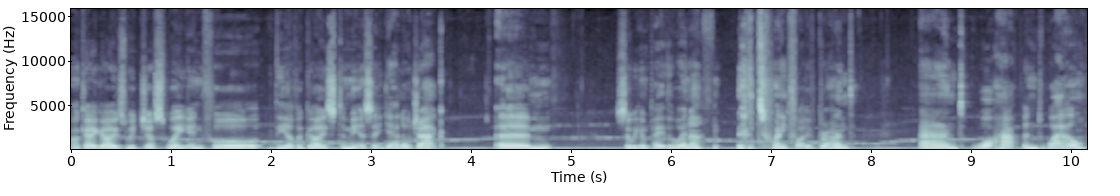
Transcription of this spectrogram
okay, guys, we're just waiting for the other guys to meet us at Yellow Jack, um, so we can pay the winner, twenty-five grand. And what happened? Well,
